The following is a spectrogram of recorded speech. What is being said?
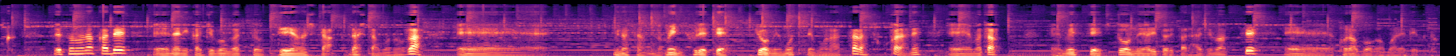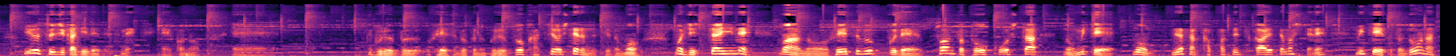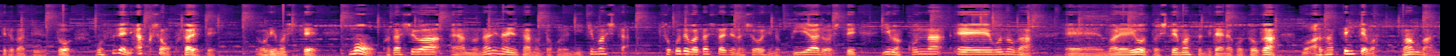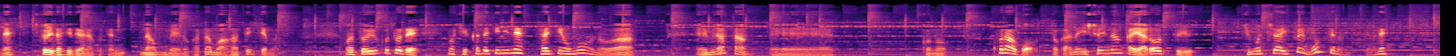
で、その中で、え何か自分が提案した、出したものが、えー、皆さんの目に触れて、興味を持ってもらったら、そこからね、え、また、メッセージ等のやり取りから始まって、え、コラボが生まれていくという筋書きでですね、えこの、えー、グループ、Facebook のグループを活用してるんですけども、もう実際にね、まああの、Facebook でポンと投稿したのを見て、もう皆さん活発に使われてましてね、見ていくとどうなってるかというと、もうすでにアクションを起こされておりまして、もう私は、あの、何々さんのところに行きました。そこで私たちの商品の PR をして、今こんな、えー、ものが、えー、生まれようとしてますみたいなことが、もう上がってきてます。バンバンね、一人だけではなくて何名の方も上がってきてます。まあ、ということで、まあ、結果的にね、最近思うのは、えー、皆さん、えー、このコラボとかね、一緒になんかやろうという気持ちはいっぱい持ってるんですよね。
